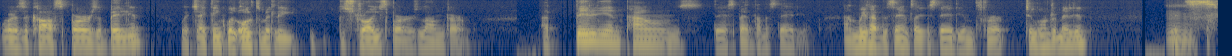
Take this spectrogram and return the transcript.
whereas it costs spurs a billion which i think will ultimately destroy spurs long term a billion pounds they spent on a stadium, and we'll have had the same size stadium for two hundred million. Mm. It's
